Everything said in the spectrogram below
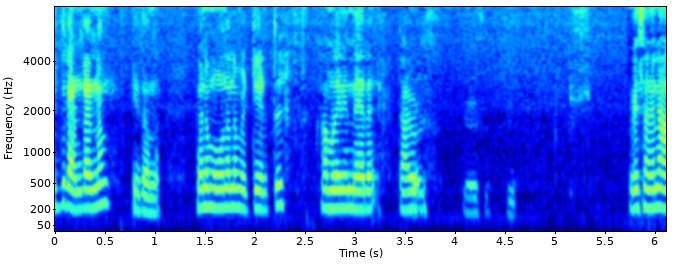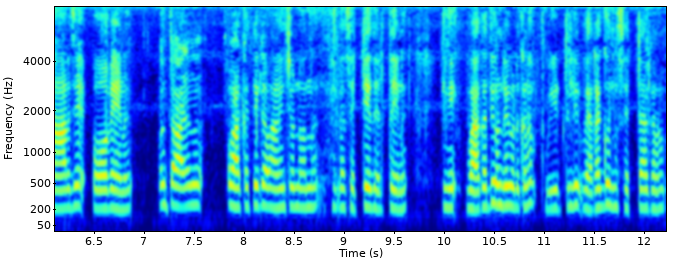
ഇത് രണ്ടെണ്ണം ഇതൊന്ന്. അങ്ങനെ മൂന്നെണ്ണം വെട്ടിയെടുത്ത് നമ്മളിനി നേരെ താഴോട്ട്. വേസ് അങ്ങനെ ആർജെ പോവേണ് താഴ്ന്ന് വാക്കത്തിയൊക്കെ വാങ്ങിച്ചുകൊണ്ട് വന്ന് എല്ലാം സെറ്റ് ചെയ്തെടുത്തേന് ഇനി വാക്കത്തി കൊണ്ടുപോയി കൊടുക്കണം. വീട്ടിൽ വിറകൊന്ന് സെറ്റാക്കണം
